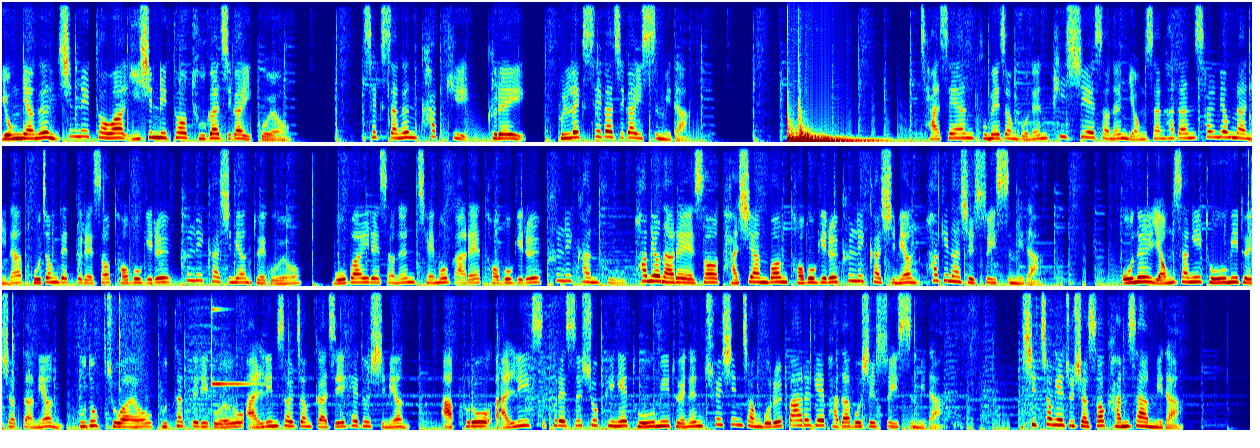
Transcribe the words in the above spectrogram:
용량은 10리터와 20리터 두 가지가 있고요. 색상은 카키, 그레이, 블랙 세 가지가 있습니다. 자세한 구매 정보는 PC에서는 영상 하단 설명란이나 고정 댓글에서 더보기를 클릭하시면 되고요. 모바일에서는 제목 아래 더보기를 클릭한 후 화면 아래에서 다시 한번 더보기를 클릭하시면 확인하실 수 있습니다. 오늘 영상이 도움이 되셨다면 구독, 좋아요 부탁드리고요. 알림 설정까지 해두시면 앞으로 알리익스프레스 쇼핑에 도움이 되는 최신 정보를 빠르게 받아보실 수 있습니다. 시청해주셔서 감사합니다.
